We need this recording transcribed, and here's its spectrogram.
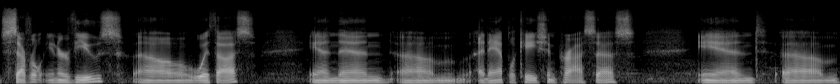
several interviews uh, with us, and then um, an application process, and um,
